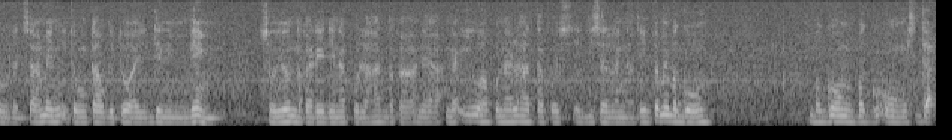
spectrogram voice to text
tulad sa amin. Itong tawag ito ay dininggeng. So yun, naka-ready na po lahat. Naka, na, naiwa ko na lahat. Tapos igisa lang natin. Ito may bagoong bagoong bagoong isda.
